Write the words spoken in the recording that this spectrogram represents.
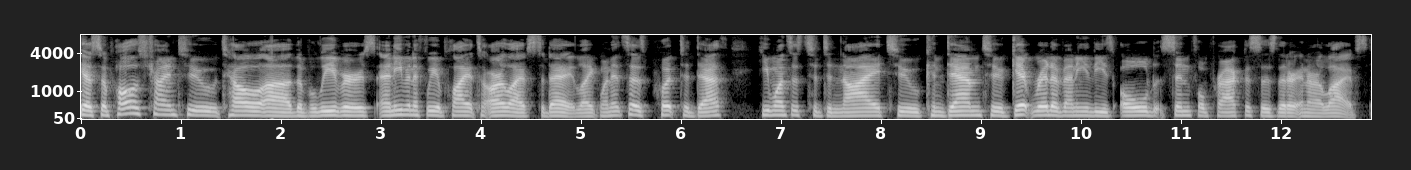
Yeah, so Paul is trying to tell uh, the believers, and even if we apply it to our lives today, like when it says put to death, he wants us to deny, to condemn, to get rid of any of these old sinful practices that are in our lives.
